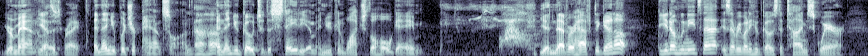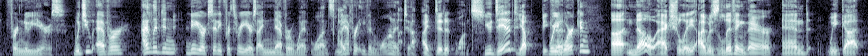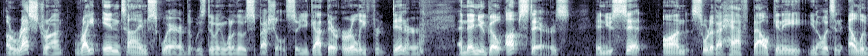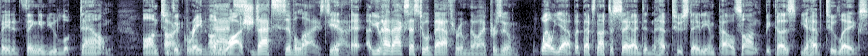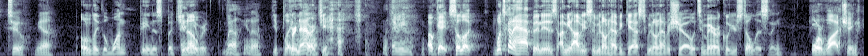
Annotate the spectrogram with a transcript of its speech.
your manhood. Yes, right. Uh-huh. And then you put your pants on, and then you go to the stadium and you can watch the whole game. Wow. You never have to get up. You know who needs that? Is everybody who goes to Times Square for New Year's. Would you ever? I lived in New York City for three years. I never went once. Never even wanted to. I did it once. you did? Yep, Were you working? Uh, no, actually, I was living there, and we got a restaurant right in Times Square that was doing one of those specials. So you got there early for dinner, and then you go upstairs and you sit on sort of a half balcony. You know, it's an elevated thing, and you look down onto the great That's- unwashed. That's civilized. Yeah. uh, you had access to a bathroom, though. I presume. well, yeah, but that's not to say I didn't have two stadium pals on because you have two legs, Two, Yeah. only the one penis. But you And know, you were, well, you know, you play for the now. cards you have. I mean, Okay, so look, what's going to happen is, I mean, obviously we don't have a guest, we don't have a show. It's a miracle you're still listening or watching.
